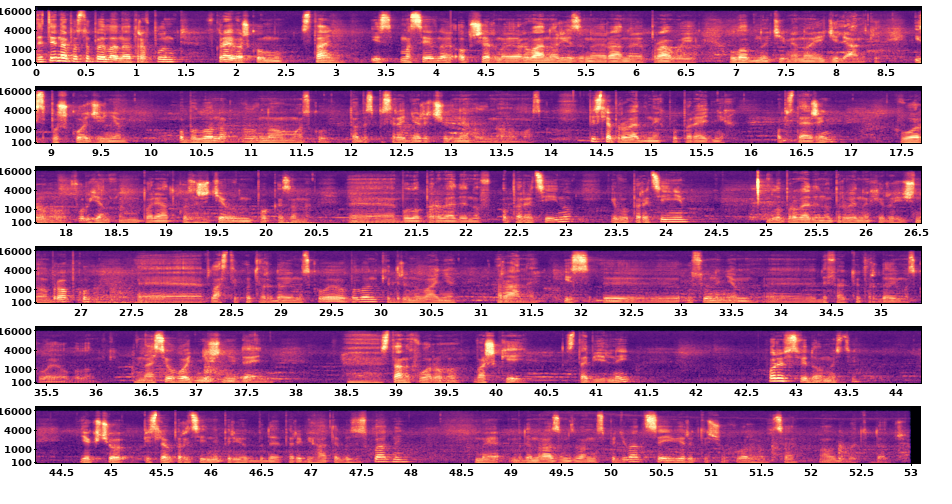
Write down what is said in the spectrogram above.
Дитина поступила на травпункт в край важкому стані із масивною обширною рвано різаною раною правої лобно-тім'яної ділянки із пошкодженням оболонок головного мозку та безпосередньо речовини головного мозку. Після проведених попередніх обстежень хворого в ургентному порядку з життєвими показами е, було переведено в операційну і в операційній було проведено первинну хірургічну обробку е, пластику твердої мозкової оболонки, дренування рани із е, усуненням е, дефекту твердої мозкової оболонки. На сьогоднішній день стан хворого важкий, стабільний, хворий в свідомості. Якщо післяопераційний період буде перебігати без ускладнень, ми будемо разом з вами сподіватися і вірити, що у хворого все мало би бути добре.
